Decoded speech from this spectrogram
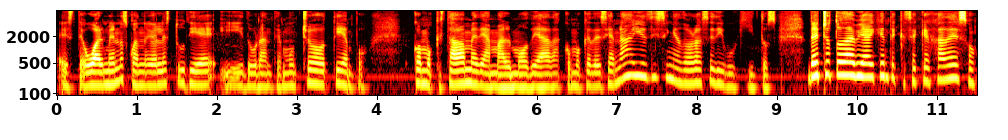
este, o al menos cuando yo la estudié y durante mucho tiempo, como que estaba media malmodeada, como que decían, ay, es diseñadora, hace dibujitos. De hecho, todavía hay gente que se queja de eso,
